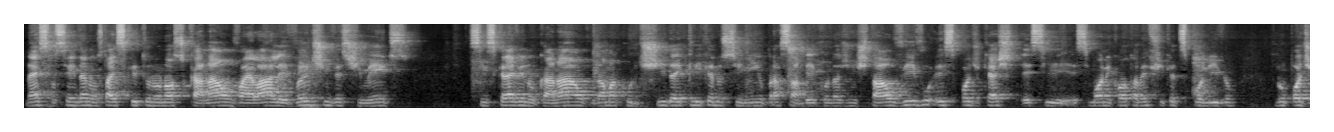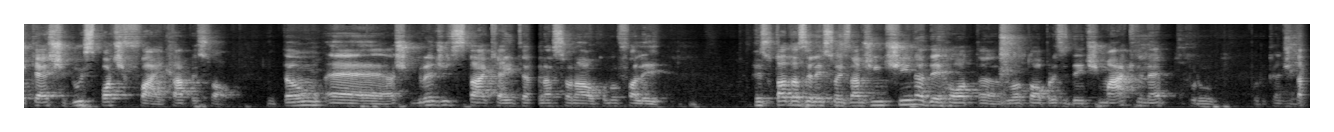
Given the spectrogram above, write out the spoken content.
Né? Se você ainda não está inscrito no nosso canal, vai lá, Levante Investimentos se inscreve no canal, dá uma curtida e clica no sininho para saber quando a gente está ao vivo. Esse podcast, esse, esse Morning Call também fica disponível no podcast do Spotify, tá, pessoal? Então, é, acho que o grande destaque aí internacional, como eu falei, resultado das eleições na Argentina, derrota do atual presidente Macri, né, para o candidato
